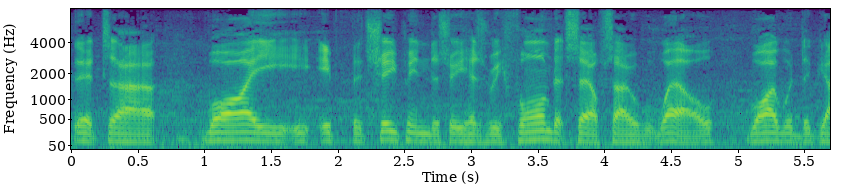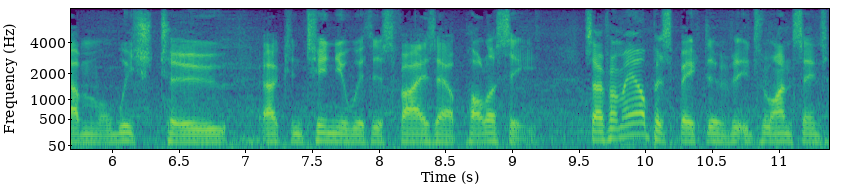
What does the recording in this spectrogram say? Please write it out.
that uh, why, if the sheep industry has reformed itself so well, why would the government wish to uh, continue with this phase out policy? So, from our perspective, it's one sense,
